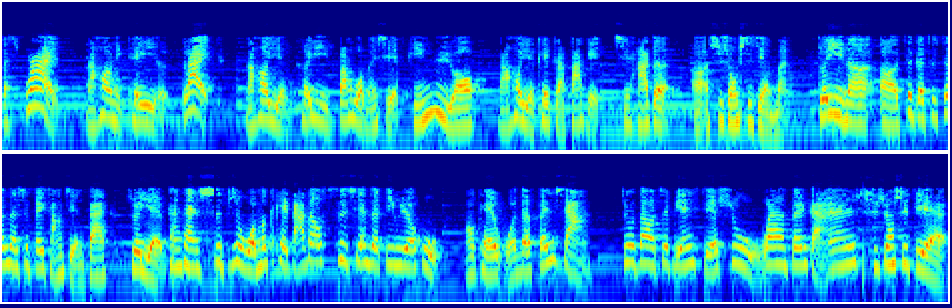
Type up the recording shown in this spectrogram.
subscribe，然后你可以 like，然后也可以帮我们写评语哦，然后也可以转发给其他的呃师兄师姐们。所以呢，呃，这个是真的是非常简单，所以也看看是不是我们可以达到四千的订阅户。OK，我的分享。就到这边结束，万分感恩师兄师姐。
